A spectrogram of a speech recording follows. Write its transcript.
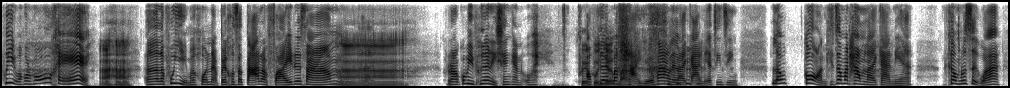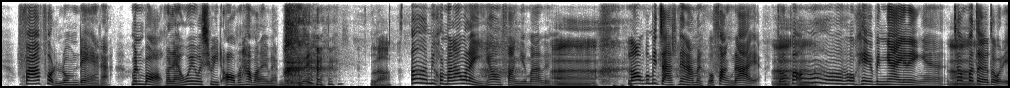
ผู้หญิงบางคนเขาโอเคอ่าฮะเออแล้วผู้หญิงบางคนอะเป็นคนสตาร์ทอะไฟท์ด้วยซ้อ่าำอะเราก็มีเพื่อนอีกเช่นกันโอ้ยเพื่อนเอาคุณเพื่อนเยอะมามากขายเยอะมากเลยรายการเนี้ยจริง ๆ แล้วก่อนที่จะมาทำรายการเนี้ยคือผมรู้สึกว่าฟ้าฝนลมแดดอะ มันบอกมาแล้วเว้ยว่าชีวิตออมต้องทำอะไรแบบนี้เว้ยเหรอเออ มีคนมาเล่าอะไรอย่างเงี้ยให้ออมฟังเยอะมากเลยอ่ารอบก็ไม่จัดเนี่ยนะเหมือนก็ฟังได้อะก็ก็อ่าเออโอเคเป็นไงอะไรอย่างเงี้ยชอบมาเจอโจทย์ A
